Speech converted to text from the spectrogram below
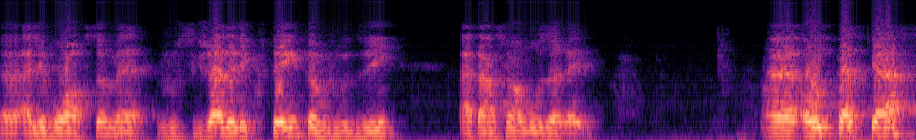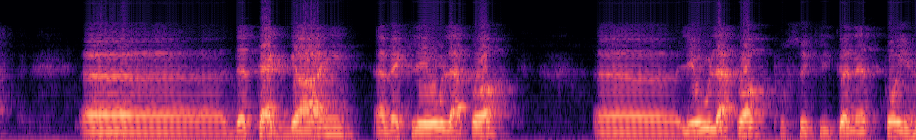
euh, allez voir ça. Mais je vous suggère de l'écouter. Comme je vous dis, attention à vos oreilles. Euh, autre podcast, euh, de Tech Guy avec Léo Laporte. Euh, Léo Laporte, pour ceux qui le connaissent pas, il a,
